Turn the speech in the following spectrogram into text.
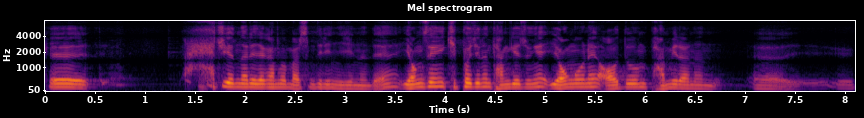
그 아주 옛날에 제가 한번 말씀드린 일이 있는데 영생이 깊어지는 단계 중에 영혼의 어두운 밤이라는 그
